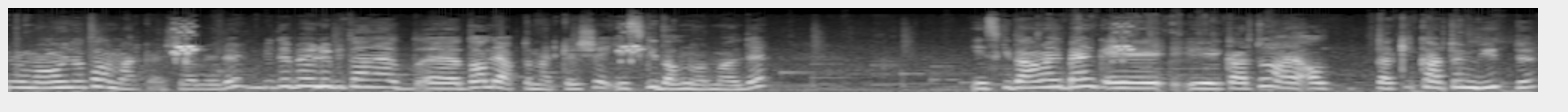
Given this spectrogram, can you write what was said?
Normal oynatalım arkadaşlar böyle. Bir de böyle bir tane e, dal yaptım arkadaşlar. Eski dal normalde. Eski dal ama ben e, e, karton alttaki karton büyüktü.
